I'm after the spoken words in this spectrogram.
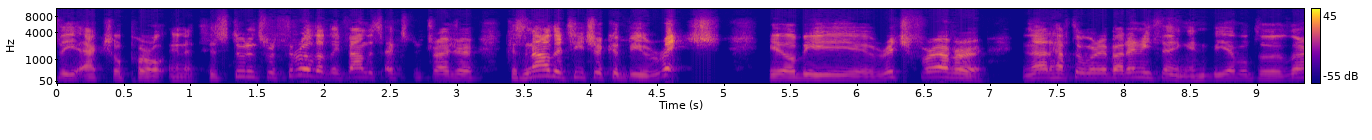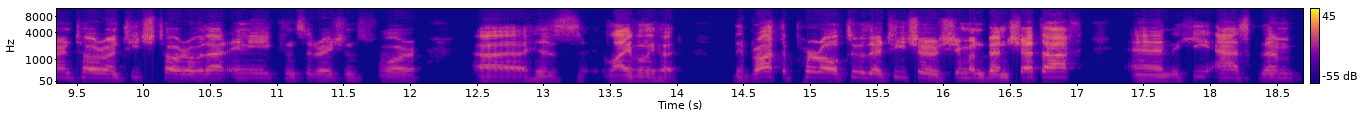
the actual pearl in it. His students were thrilled that they found this extra treasure because now the teacher could be rich. He'll be rich forever and not have to worry about anything and be able to learn Torah and teach Torah without any considerations for uh, his livelihood. They brought the pearl to their teacher, Shimon ben Shetach, and he asked them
